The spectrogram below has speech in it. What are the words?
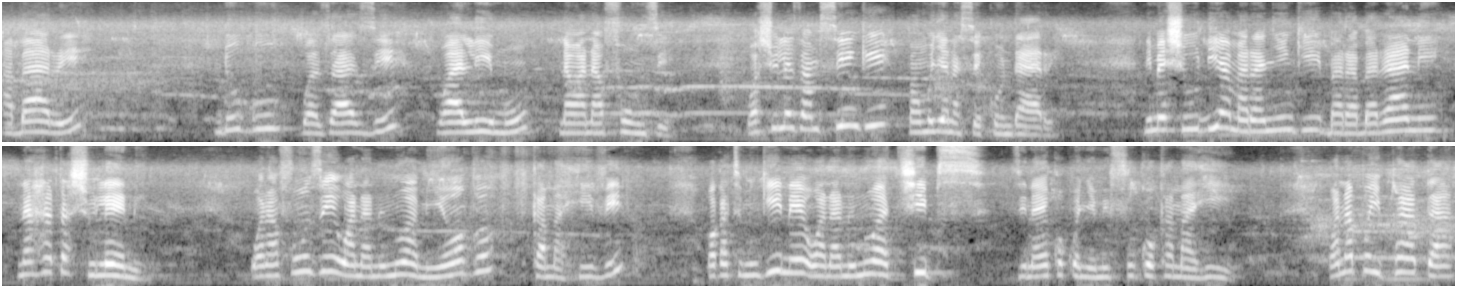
Habari ndugu wazazi, walimu na wanafunzi wa shule za msingi pamoja na sekondari. Nimeshuhudia mara nyingi barabarani na hata shuleni, wanafunzi wananunua miogo kama hivi, wakati mwingine wananunua chips zinawekwa kwenye mifuko kama hii. Wanapoipata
